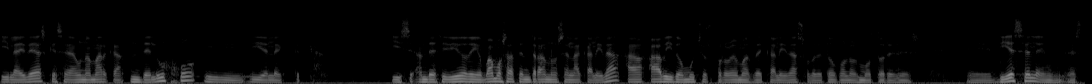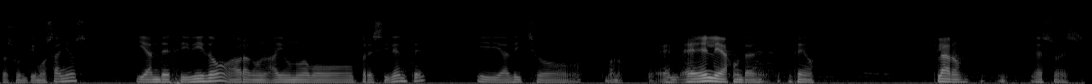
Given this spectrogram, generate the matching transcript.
Y la idea es que sea una marca de lujo y, eléctrica. Y han decidido que vamos a centrarnos en la calidad. Ha, ha, habido muchos problemas de calidad, sobre todo con los motores eh, diésel en estos últimos años y han decidido, ahora hay un nuevo presidente y ha dicho, bueno, él, y la Junta, claro, eso es,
